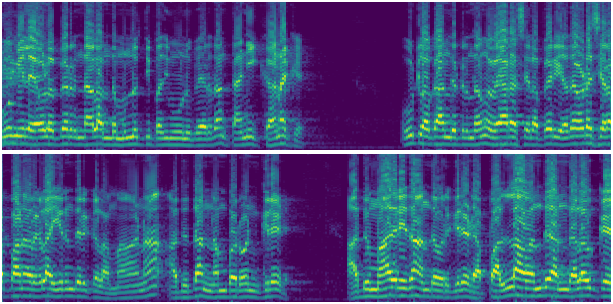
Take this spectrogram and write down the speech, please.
பூமியில் எவ்வளோ பேர் இருந்தாலும் அந்த முந்நூற்றி பதிமூணு பேர் தான் தனி கணக்கு. வீட்டில் உட்காந்துட்டு இருந்தவங்க வேறு சில பேர் எதை விட சிறப்பானவர்களாக இருந்திருக்கலாம். ஆனால் அதுதான் நம்பர் ஒன் கிரேட் அது மாதிரி தான் அந்த ஒரு கிரேடு அப்போ அல்லா வந்து அந்த அளவுக்கு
